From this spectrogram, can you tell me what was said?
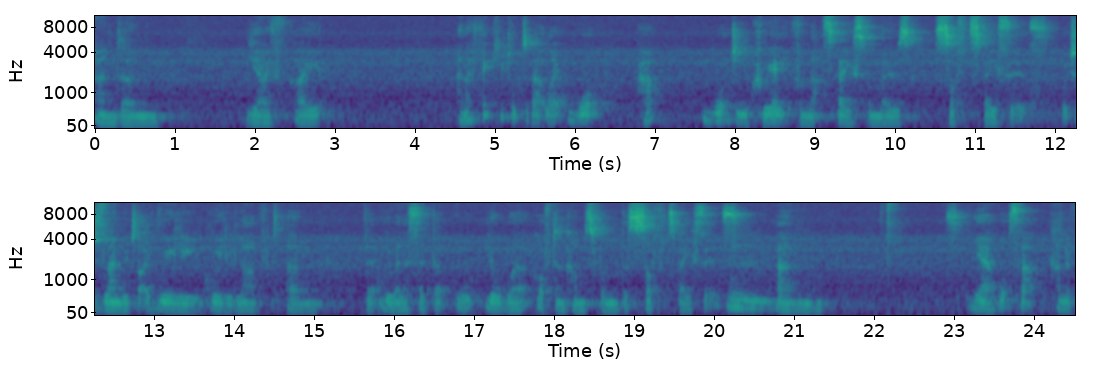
And um, yeah, I, I, and I think you talked about like what, how, what do you create from that space, from those soft spaces? Which is language that I really, really loved. Um, that Uella said that your work often comes from the soft spaces. Mm. Um, yeah, what's that kind of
